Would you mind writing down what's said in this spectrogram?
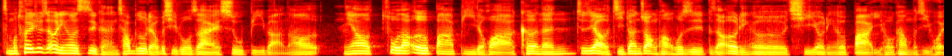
怎么推，就是二零二四可能差不多了不起落在十五 B 吧，然后。你要做到二八 B 的话，可能就是要有极端状况，或是不知道二零二七、二零二八以后看我们机会。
